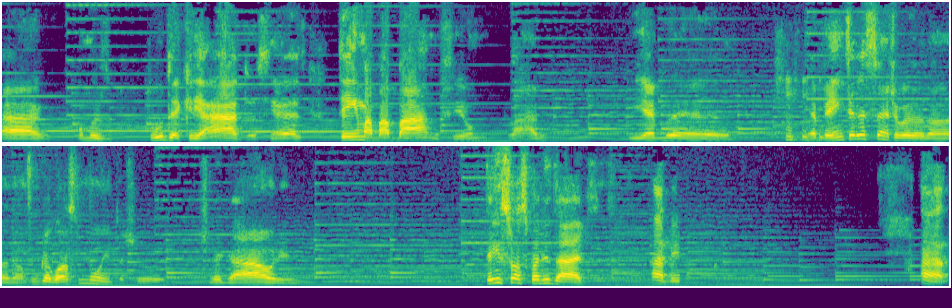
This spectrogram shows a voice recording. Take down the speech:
a, como tudo é criado, assim, é, tem uma babá no filme, claro, e é, é, é bem interessante. É um filme que eu gosto muito, acho, acho legal. E tem suas qualidades. É, bem é,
